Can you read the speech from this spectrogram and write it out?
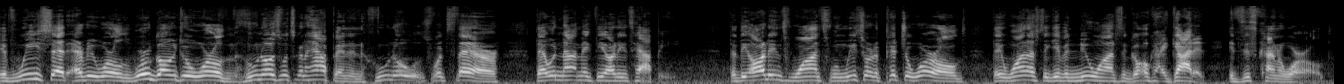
If we said every world, we're going to a world and who knows what's going to happen and who knows what's there, that would not make the audience happy. That the audience wants, when we sort of pitch a world, they want us to give a nuance and go, okay, I got it. It's this kind of world.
